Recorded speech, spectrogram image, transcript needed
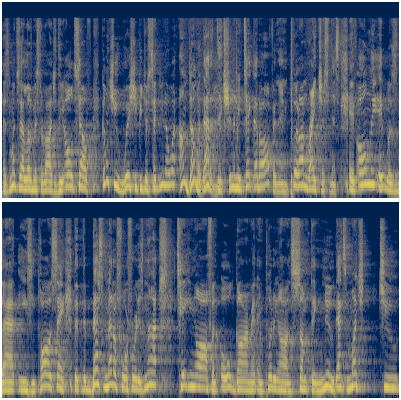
As much as I love Mr. Rogers, the old self, don't you wish you could just say, you know what? I'm done with that addiction. Let me take that off and then put on righteousness. If only it was that easy. Paul is saying that the best metaphor for it is not taking off an old garment and putting on something new. That's much too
